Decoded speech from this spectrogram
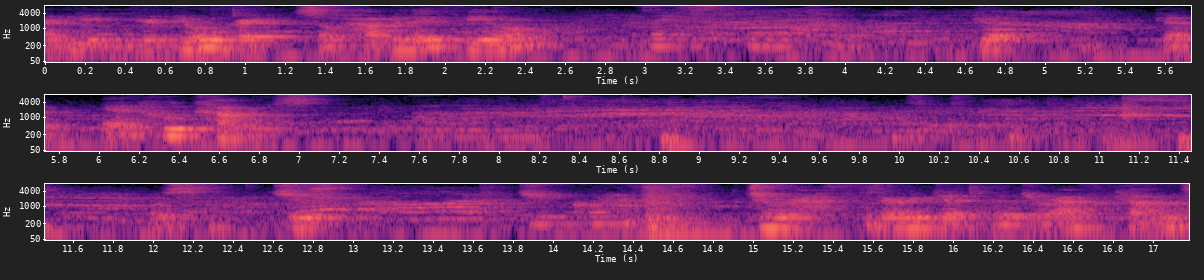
Right, you, you're doing great. So how do they feel? they feel cold Good. Good. And who comes? um, Was is geography giraffe. Very good. The giraffe comes.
